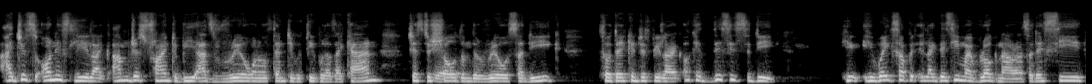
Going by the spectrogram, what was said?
I just honestly like I'm just trying to be as real and authentic with people as I can, just to show them the real Sadiq, so they can just be like, okay, this is Sadiq. He he wakes up like they see my vlog now, right? So they see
